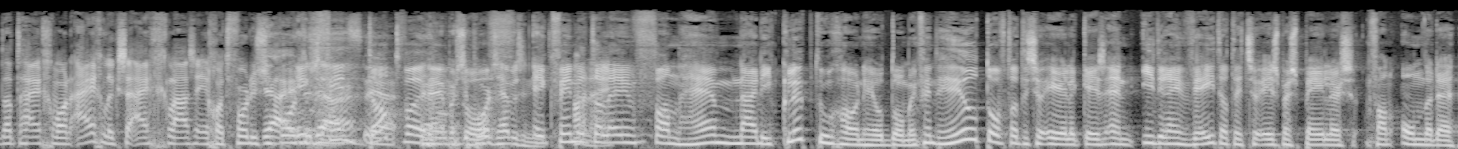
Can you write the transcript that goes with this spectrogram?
dat hij gewoon eigenlijk zijn eigen glazen ingooit voor de Ja, supporters. Ik vind dat wel Nee, heel maar supporters hebben ze niet. Ik vind Ah, het alleen van hem naar die club toe gewoon heel dom. Ik vind het heel tof dat hij zo eerlijk is. En iedereen weet dat dit zo is bij spelers van onder de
